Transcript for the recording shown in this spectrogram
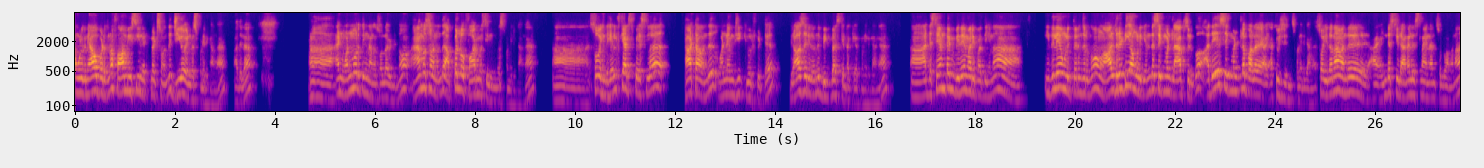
உங்களுக்கு ஞாபகப்படுத்தினா ஃபார்மீசி நெட்மெட்ஸ் வந்து ஜியோ இன்வெஸ்ட் பண்ணியிருக்காங்க அதில். அண்ட் ஒன் மோர் திங் நாங்கள் சொல்ல விட்டுட்டோம் அமேசான் வந்து அப்பல்லோ ஃபார்மசியில் இன்வெஸ்ட் பண்ணியிருக்காங்க. ஸோ இந்த ஹெல்த் கேர் ஸ்பேஸில் டாட்டா வந்து ஒன் எம்ஜி கியூர் ஃபிட்டு கிராசரியில் வந்து பிக் பாஸ்கெட் அக்யூர் பண்ணியிருக்காங்க. அட் த சேம் டைம் இதே மாதிரி பார்த்தீங்கன்னா இதுலேயே உங்களுக்கு தெரிஞ்சிருக்கும் அவங்க ஆல்ரெடி அவங்களுக்கு எந்த செக்மெண்ட்ல ஆப்ஸ் இருக்கோ அதே செக்மெண்ட்ல பல அக்யூசிஷன்ஸ் பண்ணியிருக்காங்க. ஸோ இதை தான் வந்து இண்டஸ்ட்ரியல் அனலிஸ்ட்லாம் என்னன்னு சொல்லுவாங்கன்னா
